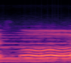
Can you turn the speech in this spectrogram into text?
estoy.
